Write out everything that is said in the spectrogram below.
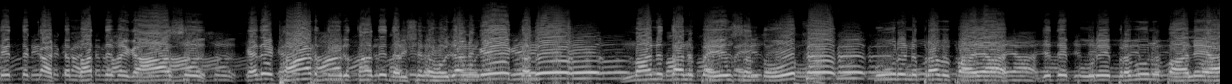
ਤਿਤ ਘਟ ਮਤ ਵਿਗਾਸ। ਕਹਿੰਦੇ 68 ਤੀਰਥਾਂ ਤੇ ਦਰਸ਼ਨ ਹੋ ਜਾਣਗੇ। ਕਦੋਂ? ਮਨ ਤਨ ਭਏ ਸੰਤੋਖ। ਪੂਰਨ ਪ੍ਰਭ ਪਾਇਆ ਜਿੱਦੇ ਪੂਰੇ ਪ੍ਰਭੂ ਨੂੰ ਪਾ ਲਿਆ।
